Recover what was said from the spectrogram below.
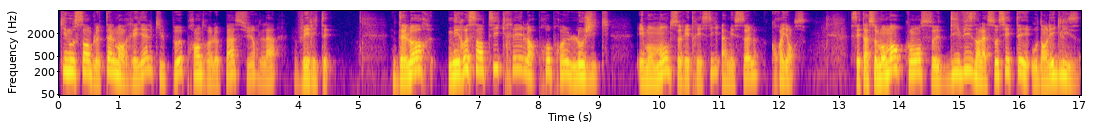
qui nous semble tellement réel qu'il peut prendre le pas sur la vérité. Dès lors, mes ressentis créent leur propre logique et mon monde se rétrécit à mes seules croyances. C'est à ce moment qu'on se divise dans la société ou dans l'Église,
